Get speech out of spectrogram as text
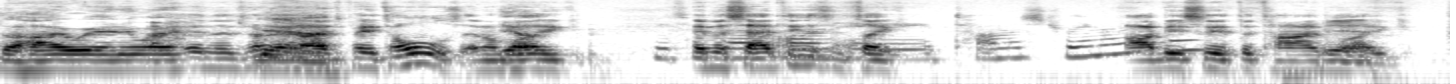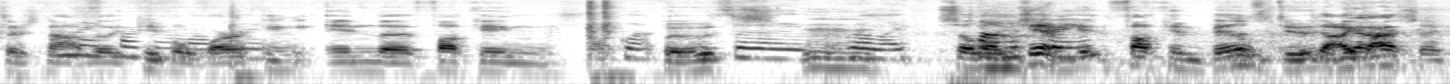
The highway anyway. and then and Yeah. I had to pay tolls, and I'm Yep. like, And the sad thing is, it's like, Thomas Trainer. Obviously at the time, Yeah. like there's not really people loved it. working in the fucking. Like, booths. it's literally Mhm. real life. So like, Thomas yeah, I'm Train. getting fucking bills, dude. I Yeah. got Sick.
